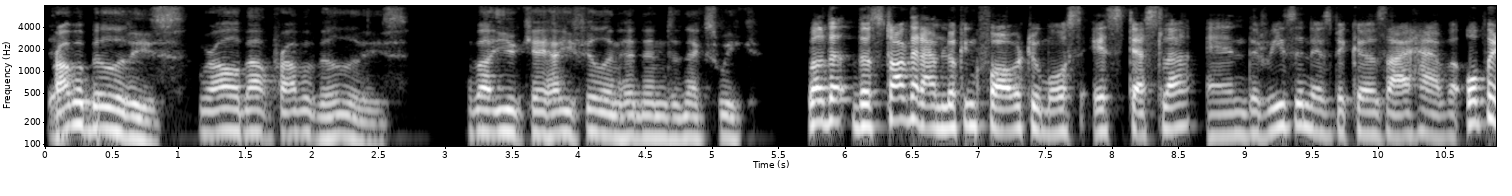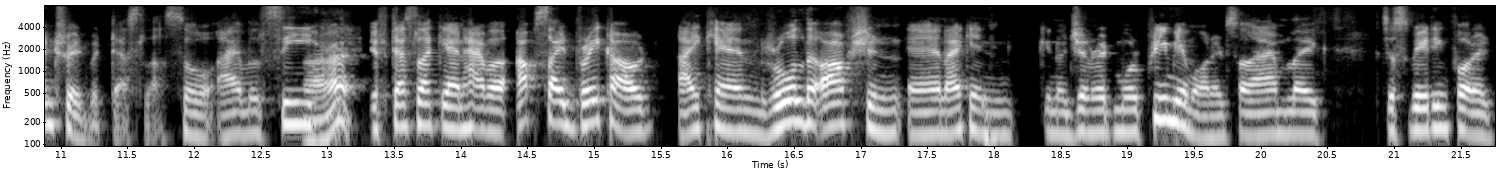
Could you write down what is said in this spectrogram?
Yeah. Probabilities. We're all about probabilities. How about you, Kaye? How you feeling heading into next week? Well, the, the stock that I'm looking forward to most is Tesla. And the reason is because I have an open trade with Tesla. So I will see right. if Tesla can have an upside breakout, I can roll the option and I can, you know, generate more premium on it. So I'm like just waiting for it.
